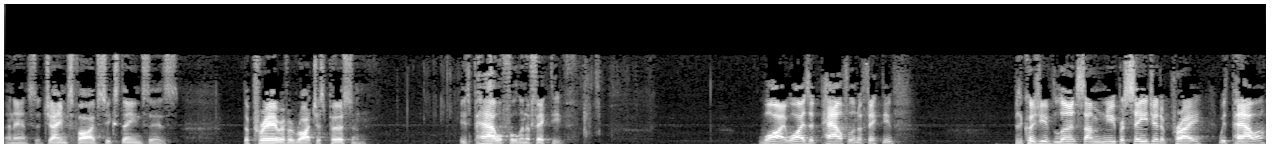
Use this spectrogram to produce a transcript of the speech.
and answered. James 5:16 says, "The prayer of a righteous person is powerful and effective." Why? Why is it powerful and effective? Because you've learnt some new procedure to pray with power?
